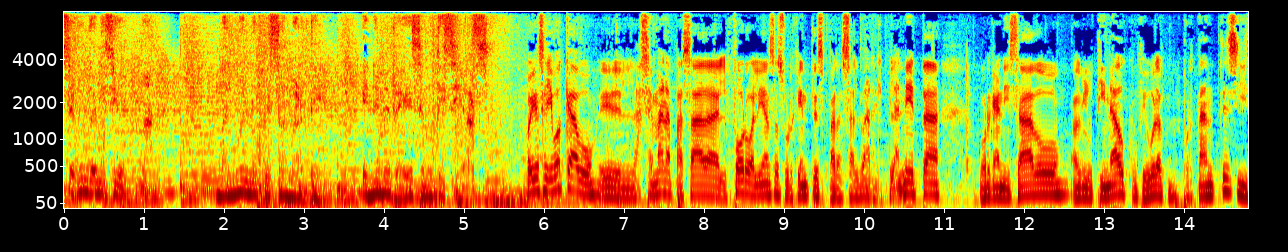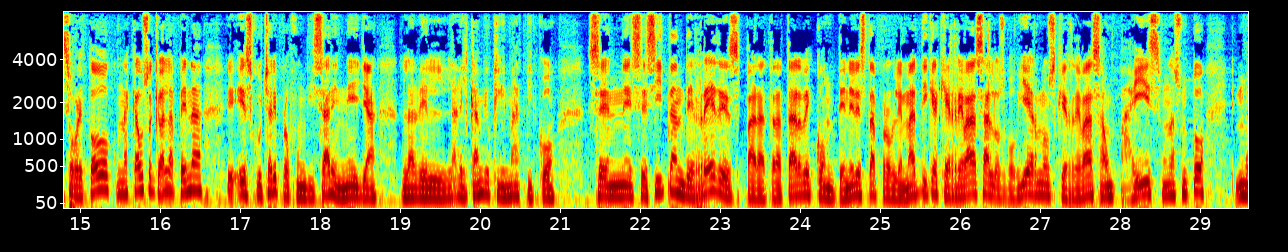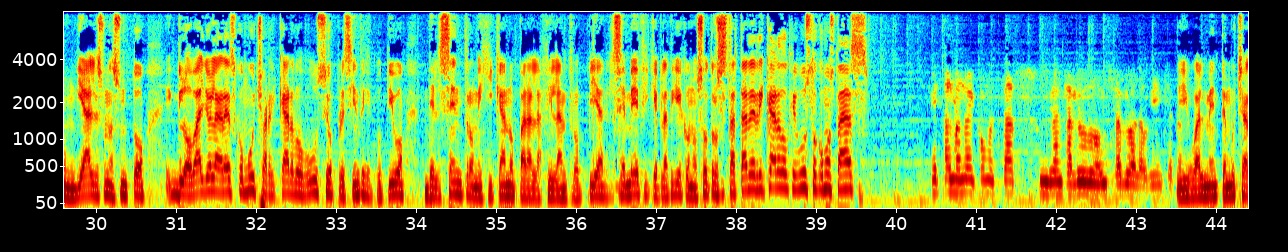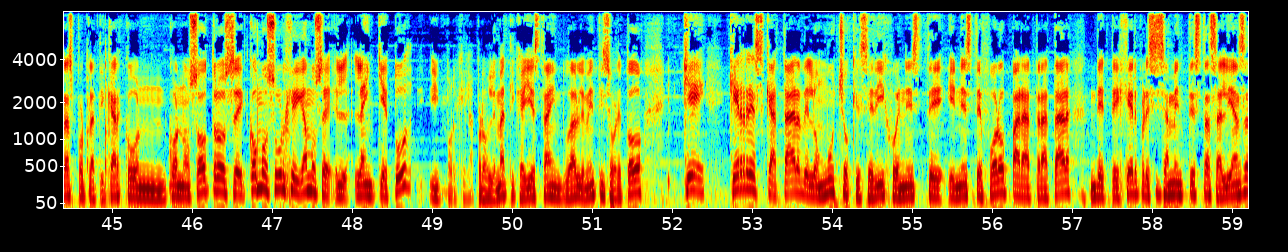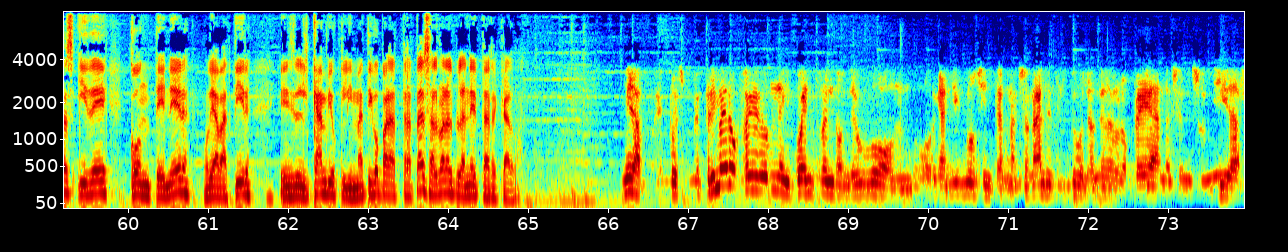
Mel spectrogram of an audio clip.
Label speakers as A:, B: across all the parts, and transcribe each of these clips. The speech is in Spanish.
A: Segunda emisión. Manuel López San Martín, en MBS Noticias.
B: Oiga, se llevó a cabo eh, la semana pasada el foro Alianzas Urgentes para Salvar el Planeta, organizado, aglutinado con figuras importantes y sobre todo una causa que vale la pena eh, escuchar y profundizar en ella, la del, la del cambio climático. Se necesitan de redes para tratar de contener esta problemática que rebasa a los gobiernos, que rebasa a un país, un asunto mundial, es un asunto global. Yo le agradezco mucho a Ricardo Bucio, presidente ejecutivo del Centro Mexicano para la Filantropía, del CEMEFI, que platique con nosotros esta tarde. Ricardo, qué gusto, ¿cómo estás?
C: ¿Qué tal, Manuel? ¿Cómo estás? Un gran saludo, un saludo a la audiencia.
B: Igualmente, muchas gracias por platicar con, con nosotros. Eh, ¿Cómo surge, digamos, eh, la inquietud? Y porque la problemática ahí está indudablemente, y sobre todo, ¿qué, qué rescatar de lo mucho que se dijo en este, en este foro para tratar de tejer precisamente estas alianzas y de contener o de abatir el cambio climático para tratar de salvar al planeta, Ricardo?
C: Mira, pues primero fue un encuentro en donde hubo organismos internacionales, estuvo la Unión Europea, Naciones Unidas,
